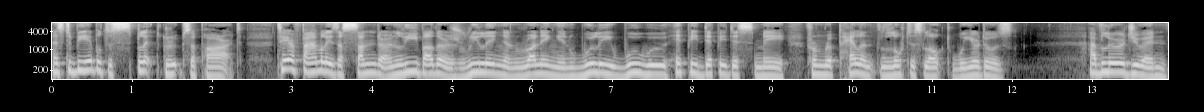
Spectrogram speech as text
as to be able to split groups apart tear families asunder and leave others reeling and running in woolly woo woo hippy dippy dismay from repellent lotus locked weirdos. I've lured you in,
